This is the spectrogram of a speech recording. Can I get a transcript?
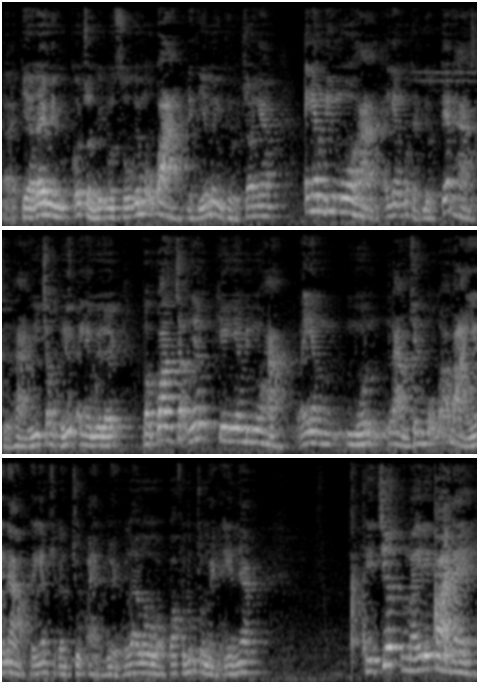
Đấy, thì ở đây mình có chuẩn bị một số cái mẫu bài để tí mình thử cho anh em. Anh em đi mua hàng anh em có thể được test hàng thử hàng như trong clip anh em mới lấy. Và quan trọng nhất khi anh em đi mua hàng anh em muốn làm trên mẫu mã bài như thế nào thì anh em chỉ cần chụp ảnh gửi qua zalo hoặc qua facebook cho mình anh em nhé. Thì trước máy đánh bài này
